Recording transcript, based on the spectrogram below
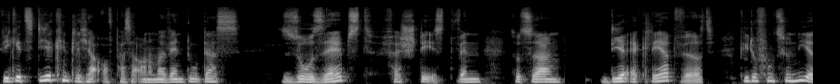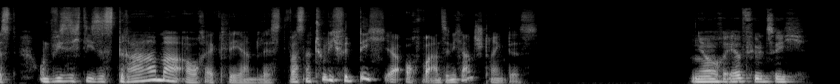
Wie geht's dir, kindlicher Aufpasser, auch nochmal, wenn du das so selbst verstehst, wenn sozusagen dir erklärt wird, wie du funktionierst und wie sich dieses Drama auch erklären lässt, was natürlich für dich ja auch wahnsinnig anstrengend ist. Ja, auch er fühlt sich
